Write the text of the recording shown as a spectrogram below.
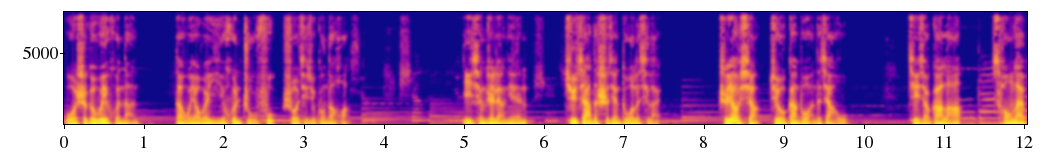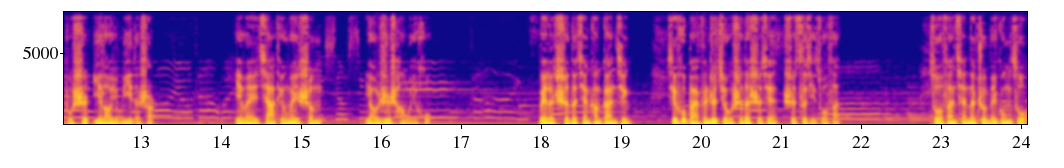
我是个未婚男，但我要为已婚主妇说几句公道话。疫情这两年，居家的时间多了起来，只要想就有干不完的家务，犄角旮旯从来不是一劳永逸的事儿，因为家庭卫生要日常维护。为了吃的健康干净，几乎百分之九十的时间是自己做饭。做饭前的准备工作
